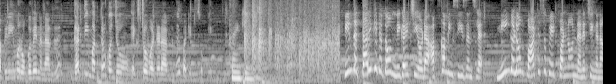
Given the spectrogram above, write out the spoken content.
அபிநயமும் ரொம்பவே நல்லா இருந்தது. கத்தி மாத்திரம் கொஞ்சம் எக்ஸ்ட்ரோவர்டடா இருந்தது பட் இட்ஸ் ஓகே தேங்க்யூ இந்த தறிக்கிட்டத்தோம் நிகழ்ச்சியோட அப்கமிங் சீசன்ஸ்ல நீங்களும் பார்ட்டிசிபேட் பண்ணோம்னு நினைச்சீங்கன்னா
